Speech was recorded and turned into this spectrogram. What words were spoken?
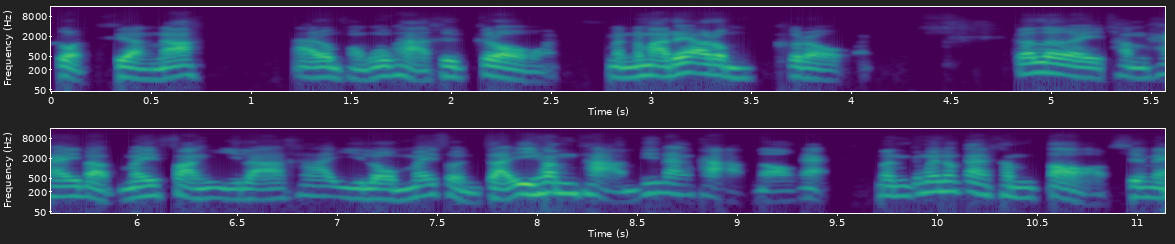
โกรธเคืองเนาะอารมณ์ของภูผาคือโกรธ มันมาด้วยอารมณ์โกรธ ก็เลยทำให้แบบไม่ฟังอีลาค่าอีลมไม่สนใจอีคำถามที่นางถามน้องอะมันก็ไม่ต้องการคำตอบใช่ไหม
